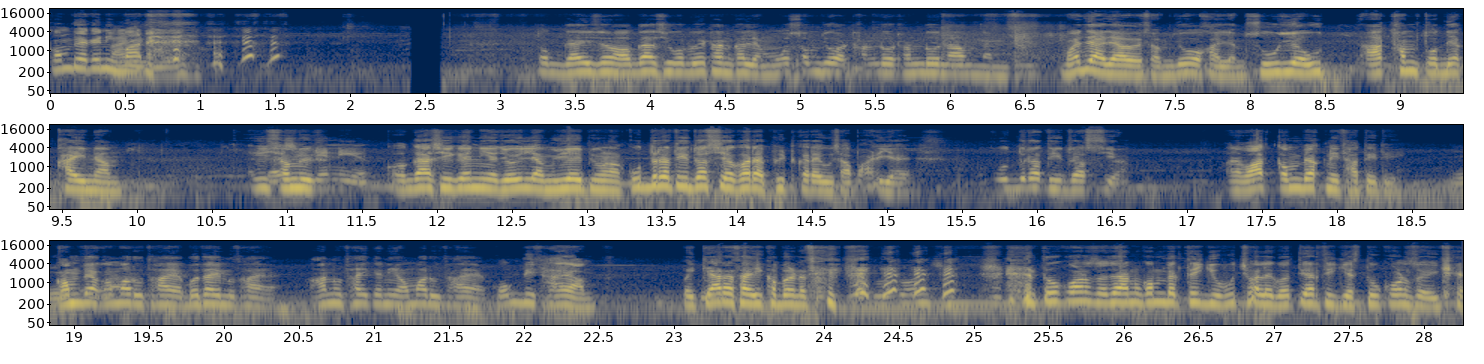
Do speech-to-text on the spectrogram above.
કમબેક એની માને. તો ગાય અગાસી ઉપર બેઠા ને ખાલી મોસમ જોવા ઠંડો ઠંડો નામ નામ મજા જ આવે છે આમ જુઓ ખાલી આમ. સૂર્ય આથમ તો દેખાય નામ એ હે? અગાસી કેની જોઈ લે આમ વીઆઈપી વાળા. કુદરતી દ્રશ્ય ઘરે ફિટ કરાવ્યું છે આ પાડિયાએ કુદરતી દ્રશ્ય. અને વાત કમબેકની થતી હતી. કમબેક અમારું થાય બધાયનું થાય. આનું થાય કે નહીં અમારું થાય. કોક દી થાય આમ. પછી ક્યારે થાય એ ખબર નથી. તું કોણ છો? જો આનું કમબેક થઈ ગયું પૂછવા લાગ્યો અત્યારથી કે તું કોણ છો એ કે.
